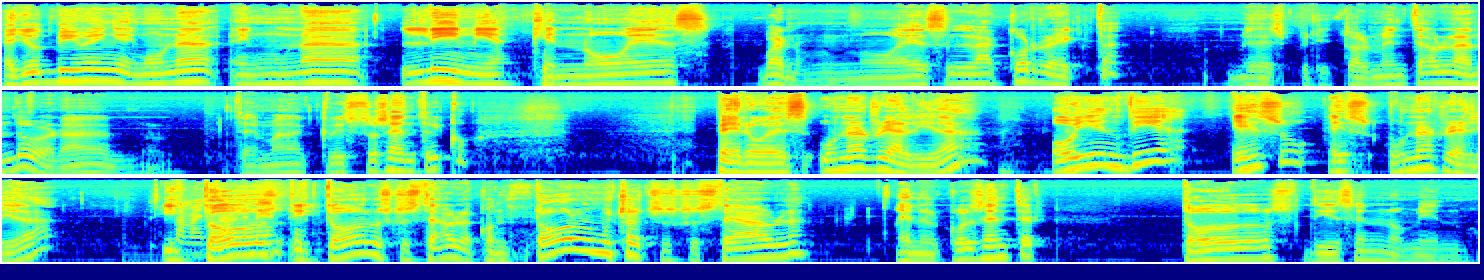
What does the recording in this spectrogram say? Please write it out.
Ellos viven en una, en una línea que no es, bueno, no es la correcta, espiritualmente hablando, ¿verdad? Tema cristocéntrico, pero es una realidad. Hoy en día eso es una realidad. Y todos, y todos los que usted habla, con todos los muchachos que usted habla en el call center, todos dicen lo mismo.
